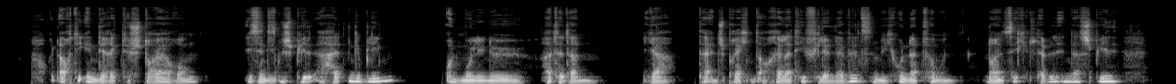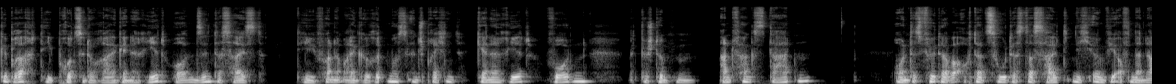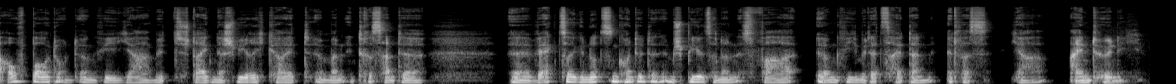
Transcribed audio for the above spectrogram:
Und auch die indirekte Steuerung ist in diesem Spiel erhalten geblieben und Molyneux hatte dann, ja, da entsprechend auch relativ viele Levels, nämlich 195 Level in das Spiel gebracht, die prozedural generiert worden sind. Das heißt, die von einem Algorithmus entsprechend generiert wurden mit bestimmten Anfangsdaten. Und das führt aber auch dazu, dass das halt nicht irgendwie aufeinander aufbaute und irgendwie, ja, mit steigender Schwierigkeit äh, man interessante äh, Werkzeuge nutzen konnte im Spiel, sondern es war irgendwie mit der Zeit dann etwas, ja, eintönig.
